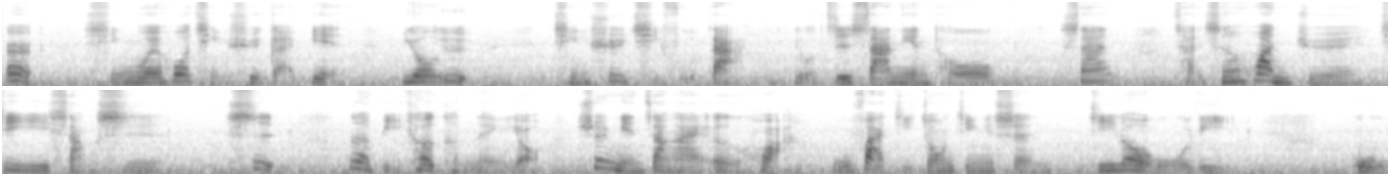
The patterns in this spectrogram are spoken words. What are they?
二、行为或情绪改变，忧郁、情绪起伏大、有自杀念头；三、产生幻觉、记忆丧失；四、乐比克可能有睡眠障碍恶化、无法集中精神、肌肉无力；五、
